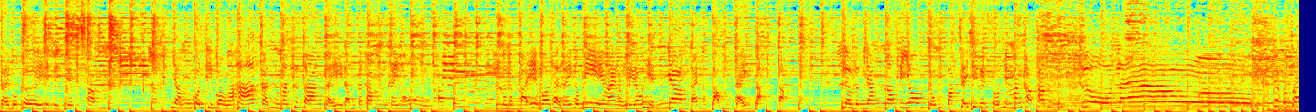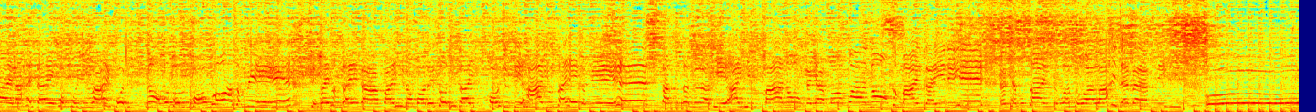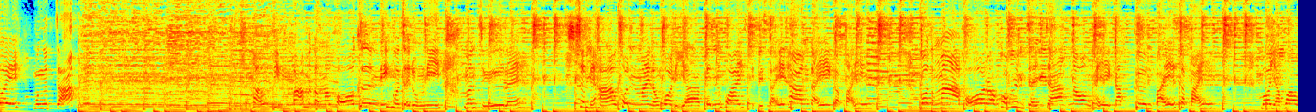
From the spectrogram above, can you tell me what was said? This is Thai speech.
ใจบ่เคยเฮ็ดให้เจ็บช้ำยังคนที่บอกว่าหากันมันคือสร้างใจดำกระทำใจงงคักแล้วกันไปบ่ถ้าใดก็มีไม่น้องเลียวเห็นยามได้มาต่ำใจตักตักแล้วเรื่องยังน้องสิยอมจมปักใช้ชีวิตสดให้มันคักคัก งจักเม็ดเขาทิมป้ามันต้องมาขอคืนดีหัวใจดวงนี้ มันจือแล้ว ฉันไปหาคนไม่น้องบอดียาเป็นควายสิไปใส่ทางใดก็ไปบ่ต้องมาขอร้องขอเงินใจจากน้องให้กลับคืนไปสไปบ่อยากเว้า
